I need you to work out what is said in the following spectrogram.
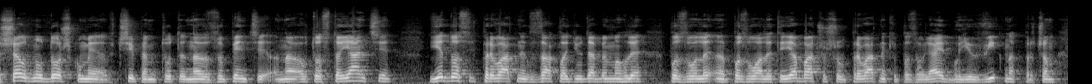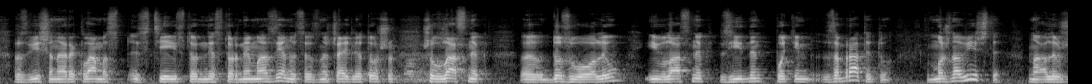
Ще одну дошку ми вчіпимо тут на зупинці на автостоянці. Є досить приватних закладів, де би могли дозволити. Я бачу, що приватники дозволяють, бо є в вікнах, причому розвішена реклама з, тієї сторони, сторони магазину. Це означає для того, що, що власник дозволив і власник згіден потім забрати ту. Можна вішати, ну але ж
